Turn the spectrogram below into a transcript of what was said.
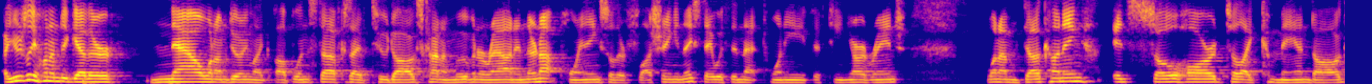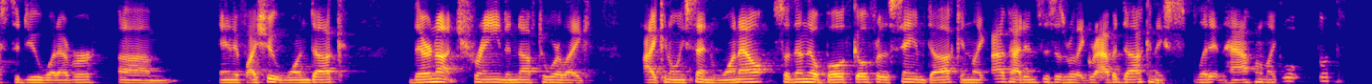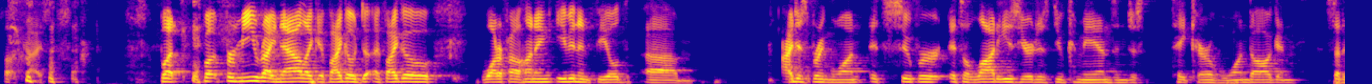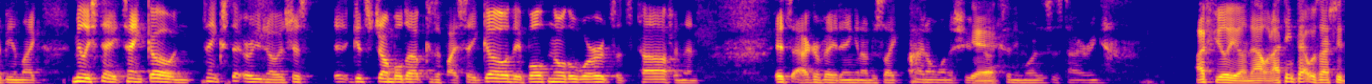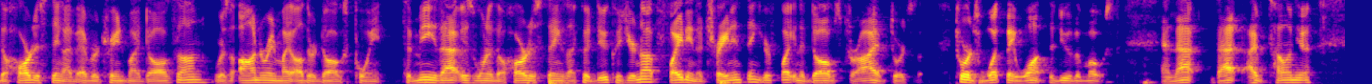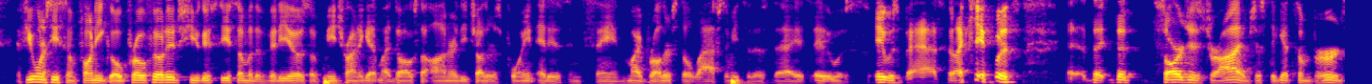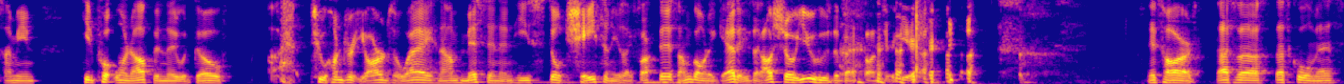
I usually hunt them together now when I'm doing like upland stuff because I have two dogs kind of moving around and they're not pointing, so they're flushing and they stay within that 20, 15 yard range. When I'm duck hunting, it's so hard to like command dogs to do whatever. Um, and if I shoot one duck, they're not trained enough to where like I can only send one out. So then they'll both go for the same duck. And like I've had instances where they grab a duck and they split it in half, and I'm like, well, what the fuck, guys? but but for me right now, like if I go if I go waterfowl hunting, even in fields, um, I just bring one. It's super. It's a lot easier to just do commands and just take care of one dog, and instead of being like Millie stay, Tank go, and Tank stay, or you know, it's just it gets jumbled up because if I say go, they both know the words, so it's tough, and then it's aggravating, and I'm just like, I don't want to shoot Yeah. ducks anymore. This is tiring. I feel you on that one. I think that was actually the hardest thing I've ever trained my dogs on was honoring my other dog's point. To me, that is one of the hardest things I could do because you're not fighting a training thing; you're fighting a dog's drive towards towards what they want to do the most. And that that I'm telling you, if you want to see some funny GoPro footage, you can see some of the videos of me trying to get my dogs to honor each other's point. It is insane. My brother still laughs at me to this day. It was it was bad. Like it was eh, the the Sarge's drive just to get some birds. I mean he'd put one up and they would go uh, 200 yards away and I'm missing and he's still chasing. He's like, fuck this. I'm going to get it. He's like, I'll show you who's the best hunter here. it's hard. That's uh, that's cool, man.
